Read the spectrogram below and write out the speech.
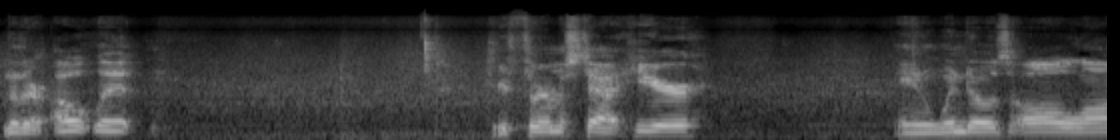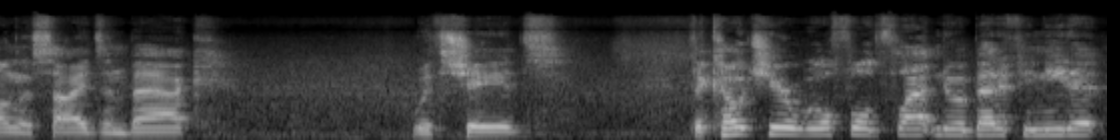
Another outlet. Your thermostat here. And windows all along the sides and back with shades. The couch here will fold flat into a bed if you need it.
